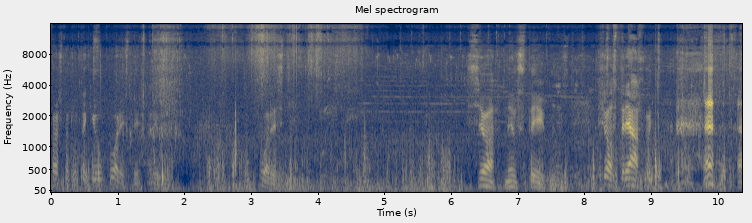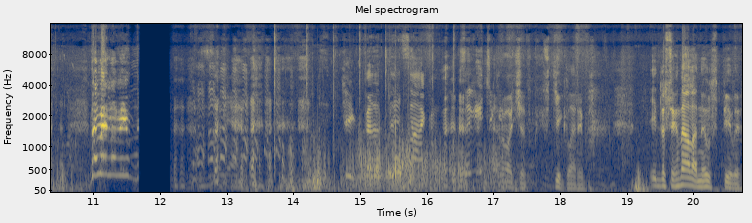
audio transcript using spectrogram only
просто тут такі упористі риби. Упористі. Все, не встиг. Все, стряхуй. Давай лови! Чик, перед пінсаком. Коротше, втікла риба. І до сигнала не успіли,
